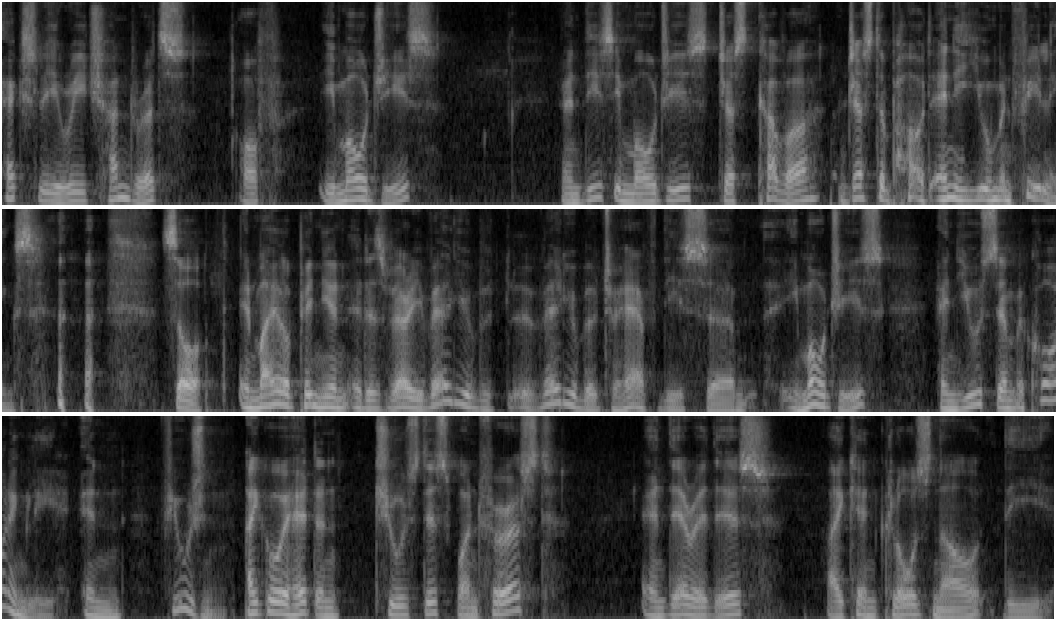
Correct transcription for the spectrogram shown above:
actually reach hundreds of emojis and these emojis just cover just about any human feelings. so in my opinion it is very valuable, valuable to have these um, emojis and use them accordingly in Fusion. I go ahead and choose this one first and there it is. I can close now the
